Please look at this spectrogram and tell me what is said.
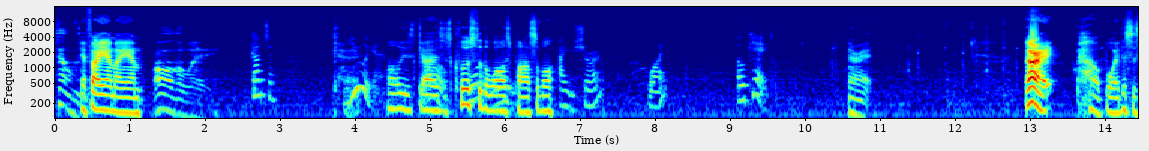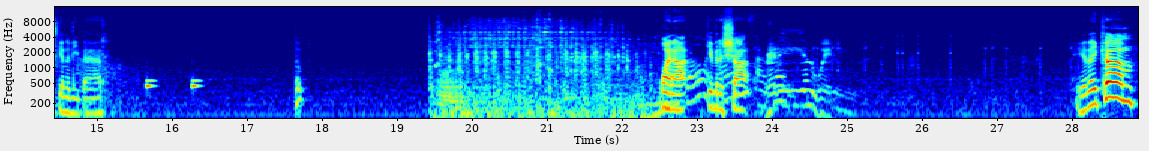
Tell me If I am, I am. all the way. Gotcha. Okay. You again. All these guys Oh, as close to the wall as possible. Are you sure? What? Okay. All right. All right. Oh boy, this is gonna be bad. Oop. Why not? Give it a shot. arrows are ready. Ready and waiting. Here they come.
